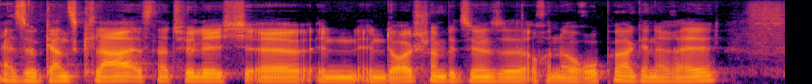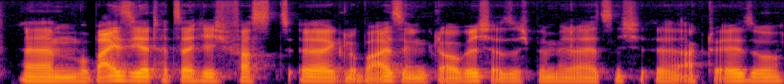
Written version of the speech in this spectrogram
Also ganz klar ist natürlich äh, in, in Deutschland beziehungsweise auch in Europa generell, ähm, wobei sie ja tatsächlich fast äh, global sind, glaube ich. Also ich bin mir da jetzt nicht äh, aktuell so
